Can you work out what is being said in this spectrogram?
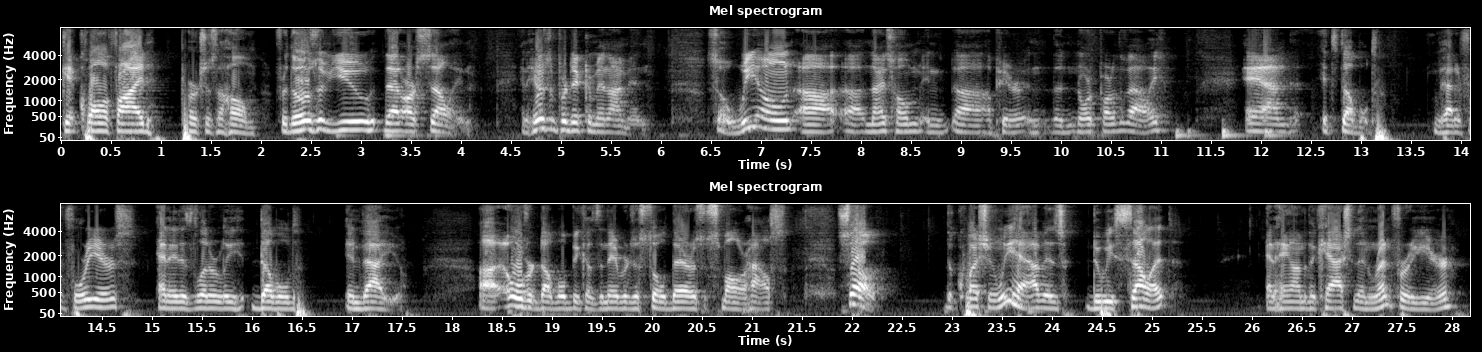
Get qualified, purchase a home. For those of you that are selling, and here's the predicament I'm in. So we own uh, a nice home in uh, up here in the north part of the valley and it's doubled. We've had it for four years, and it has literally doubled in value. Uh, over doubled because the neighbor just sold theirs, a smaller house. So the question we have is do we sell it and hang on to the cash and then rent for a year?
